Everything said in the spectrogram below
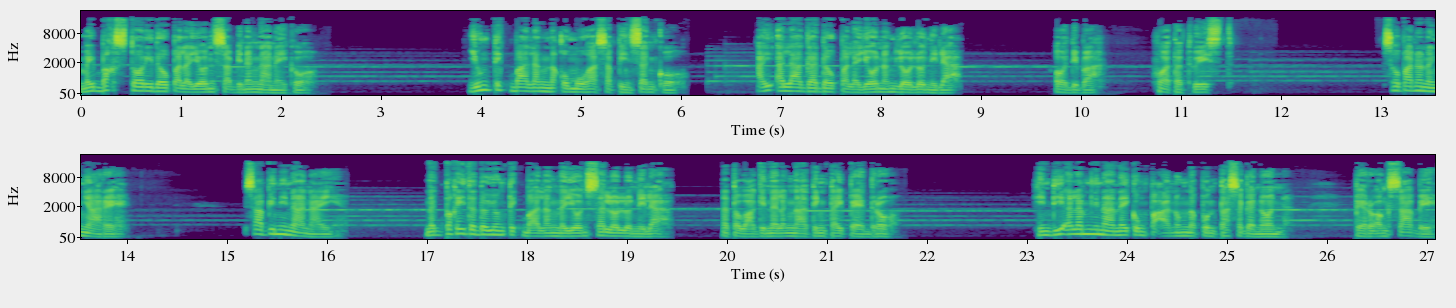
May backstory daw pala yon sabi ng nanay ko. Yung tikbalang na kumuha sa pinsan ko, ay alaga daw pala yon ng lolo nila. O di ba? What a twist. So paano nangyari? Sabi ni nanay, Nagpakita daw yung tikbalang na yon sa lolo nila. Natawagin na lang nating Tay Pedro. Hindi alam ni nanay kung paanong napunta sa ganon. Pero ang sabi,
